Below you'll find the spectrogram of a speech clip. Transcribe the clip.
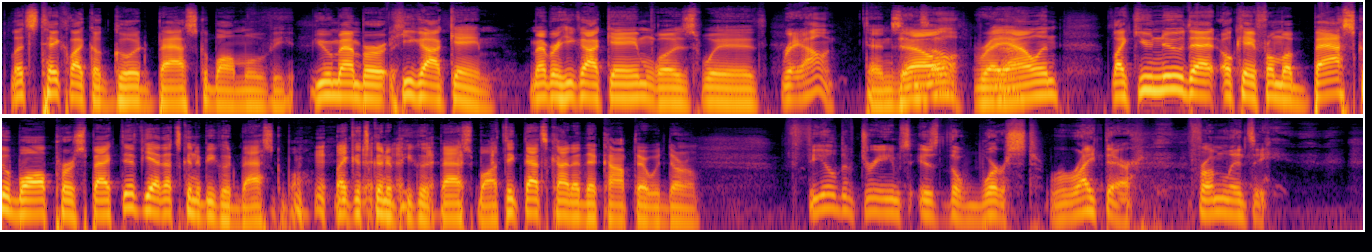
Let's take like a good basketball movie. You remember He Got Game? Remember He Got Game was with Ray Allen. Denzel, Denzel, Ray yeah. Allen. Like you knew that okay from a basketball perspective, yeah, that's going to be good basketball. like it's going to be good basketball. I think that's kind of the comp there with Durham. Field of Dreams is the worst, right there, from Lindsay.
